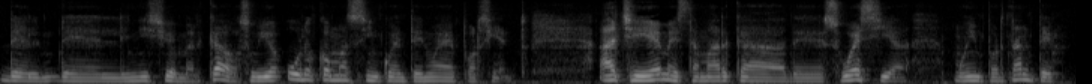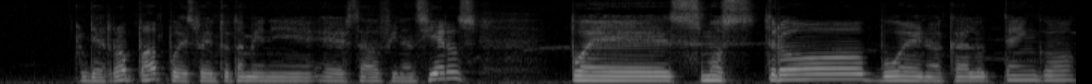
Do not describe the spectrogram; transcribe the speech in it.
del, del inicio del mercado, subió 1,59%. H&M, esta marca de Suecia, muy importante, de ropa, pues presentó también estados financieros, pues mostró, bueno, acá lo tengo,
